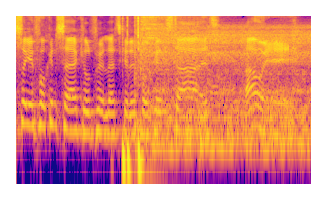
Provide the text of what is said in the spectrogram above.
See a fucking circle for it. Let's get it fucking started. Oh,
